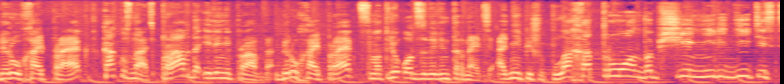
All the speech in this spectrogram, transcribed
беру хайп-проект. Как узнать, правда или неправда? Беру хайп-проект, смотрю отзывы в интернете. Одни пишут, лохотрон, вообще не ведитесь,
